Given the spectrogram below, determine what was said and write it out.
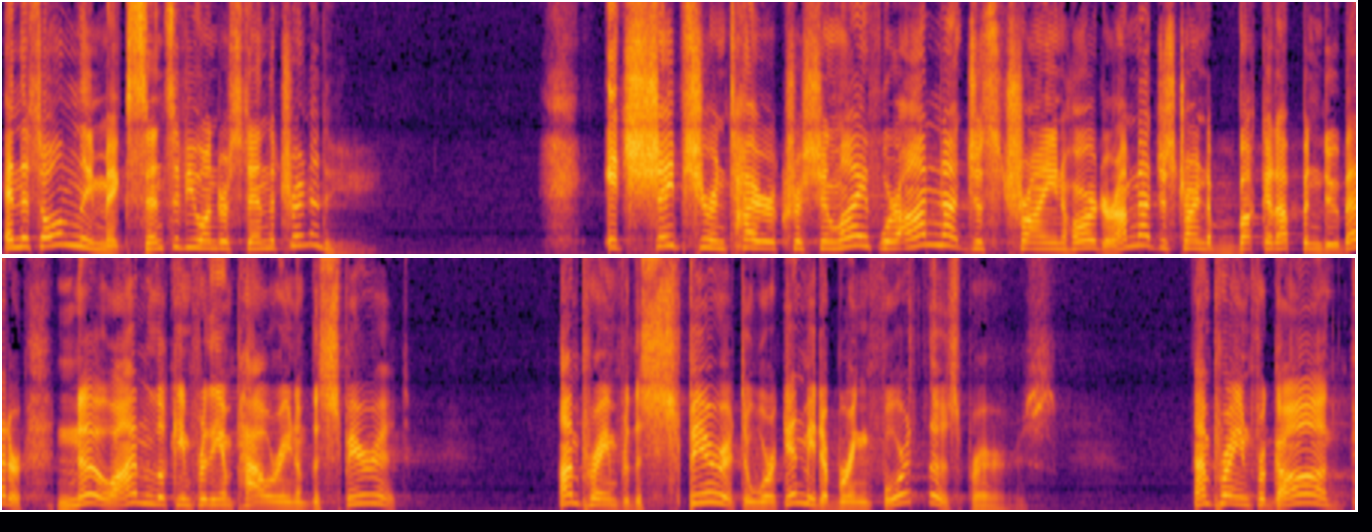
And this only makes sense if you understand the Trinity. It shapes your entire Christian life where I'm not just trying harder. I'm not just trying to buck it up and do better. No, I'm looking for the empowering of the Spirit. I'm praying for the Spirit to work in me to bring forth those prayers. I'm praying for God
